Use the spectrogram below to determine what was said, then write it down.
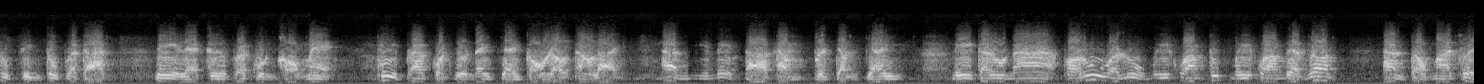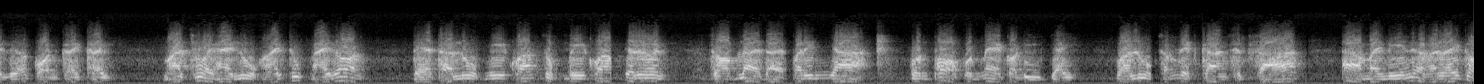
ทุกสิ่งทุกประการ นี่แหละคือพระคุณของแม่ ที่ปรากฏอยู่ในใจของเราทั้งหลาย ท่านมีเมตตาธรรมประจำใจ มีกรุณา พอรู้ว่าลูกมีความทุกข์มีความเดือดร้อน ท่านต้องมาช่วยเหลือก่อนใครๆมาช่วยให้ลูกหายทุกข์หายร้อน แต่ถ้าลูกมีความสุขมีความเจริญ สอบได้ได้ปริญญาคุณพ่อคุณแม่ก็ดีใจ ว่าลูกสำเร็จการศึกษา ถ้าไม่มีเรื่องอะไรก็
